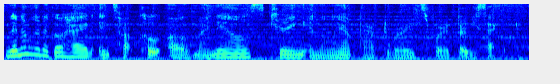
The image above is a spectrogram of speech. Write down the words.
Then I'm going to go ahead and top coat all of my nails, curing in the lamp afterwards for 30 seconds.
